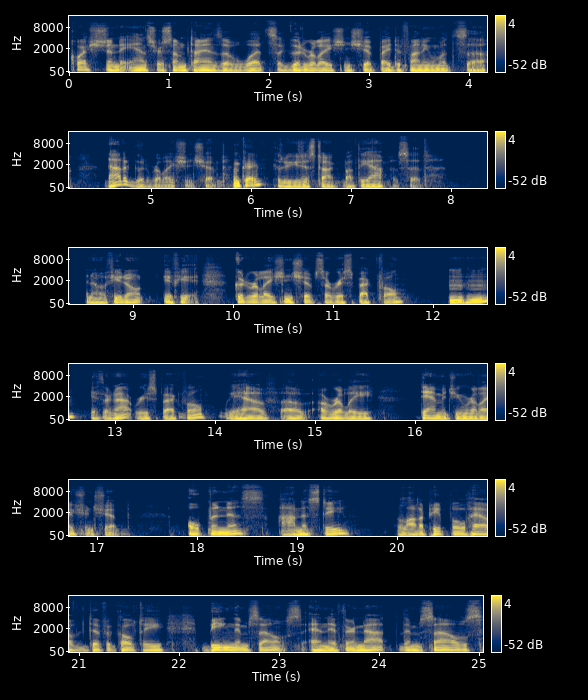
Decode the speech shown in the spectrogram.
question to answer sometimes of what's a good relationship by defining what's uh, not a good relationship. Okay. Because we can just talk about the opposite. You know, if you don't, if you, good relationships are respectful. Mm-hmm. If they're not respectful, we have a, a really damaging relationship. Openness, honesty. A lot of people have difficulty being themselves. And if they're not themselves,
